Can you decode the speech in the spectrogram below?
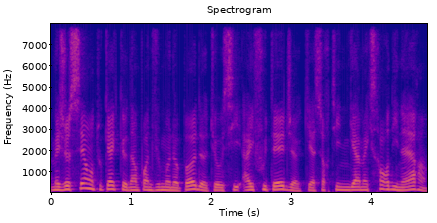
mais je sais en tout cas que d'un point de vue monopode, tu as aussi iFootage qui a sorti une gamme extraordinaire.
